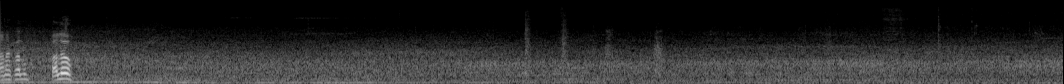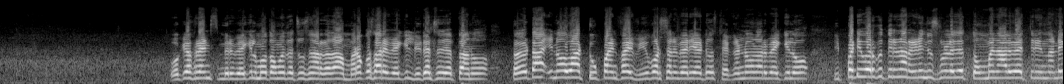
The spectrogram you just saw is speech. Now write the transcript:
అన్న కలు హలో. ఓకే ఫ్రెండ్స్ మీరు వెహికల్ మొత్తం అయితే చూసినారు కదా. మరొకసారి వెహికల్ డీటెయిల్స్ చెప్తాను. Toyota Innova two point five V variant second owner vehicle ఇప్పటి వరకు తిరిగిన రీడింగ్ చూసుకున్నట్లయితే తొంభై నాలుగు వేలు తిరిగిందండి.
